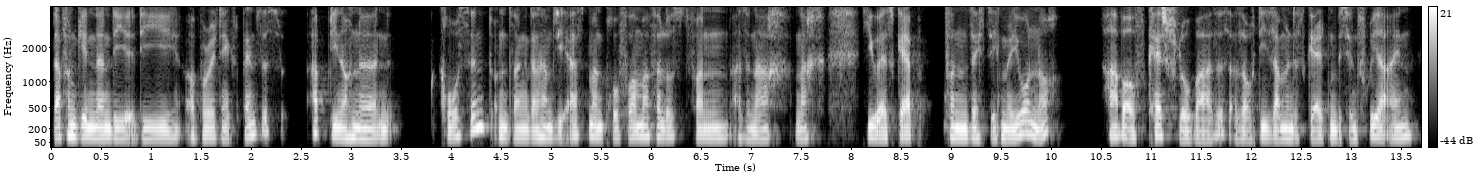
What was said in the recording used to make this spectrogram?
Davon gehen dann die, die Operating Expenses ab, die noch eine, groß sind und sagen, dann haben sie erstmal einen Proforma-Verlust von, also nach, nach US Gap von 60 Millionen noch, aber auf Cashflow-Basis, also auch die sammeln das Geld ein bisschen früher ein,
